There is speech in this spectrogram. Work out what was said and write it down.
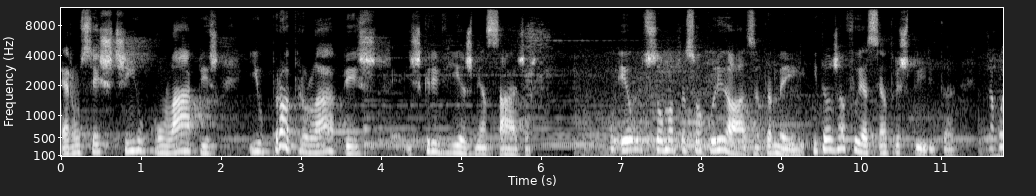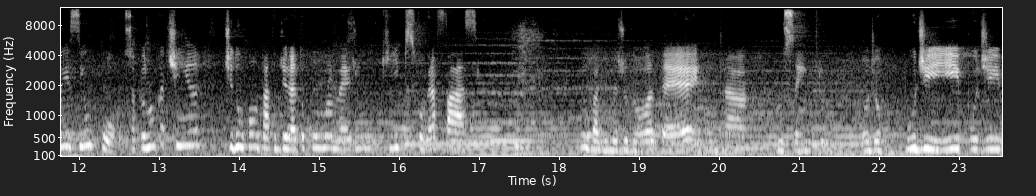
Era um cestinho com lápis e o próprio lápis escrevia as mensagens. Eu sou uma pessoa curiosa também, então eu já fui a centro espírita. Já conheci um pouco, só que eu nunca tinha tido um contato direto com uma médium que psicografasse. O Wagner me ajudou até encontrar um centro onde eu pude ir, pude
